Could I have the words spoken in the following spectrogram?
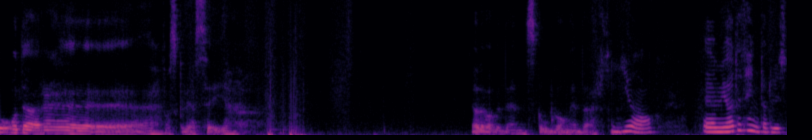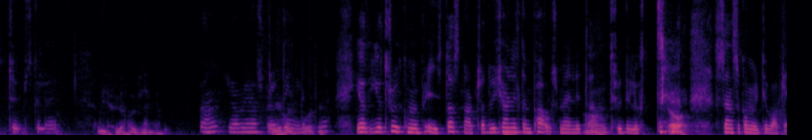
och där, eh, vad skulle jag säga? Ja, det var väl den skolgången där. Som, Ja. Ehm, jag hade tänkt att vi typ skulle... oj, hur, hur länge har vi? Ja, jag vill ha spelat in lite. Jag, jag tror det kommer bryta snart så att vi kör en liten paus med en liten Ja. trudelutt. Ja, Sen så kommer vi tillbaka.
